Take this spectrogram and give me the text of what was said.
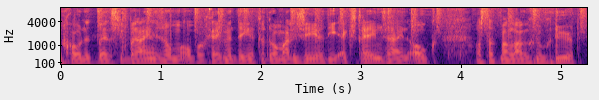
gewoon het menselijk brein is om op een gegeven moment dingen te normaliseren die extreem zijn, ook als dat maar lang genoeg duurt.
